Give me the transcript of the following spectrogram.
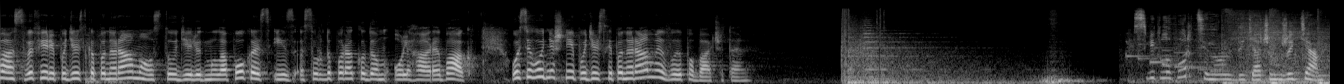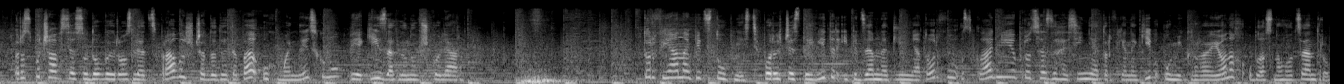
вас в ефірі Подільська панорама у студії Людмила Покась із сурдоперекладом Ольга Рибак. У сьогоднішній Подільській панорамі ви побачите. Світлофор ціною дитячого життя. Розпочався судовий розгляд справи щодо ДТП у Хмельницькому, в якій загинув школяр. Торф'яна підступність. Поричистий вітер і підземне тління торфу ускладнює процес гасіння торф'яників у мікрорайонах обласного центру.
